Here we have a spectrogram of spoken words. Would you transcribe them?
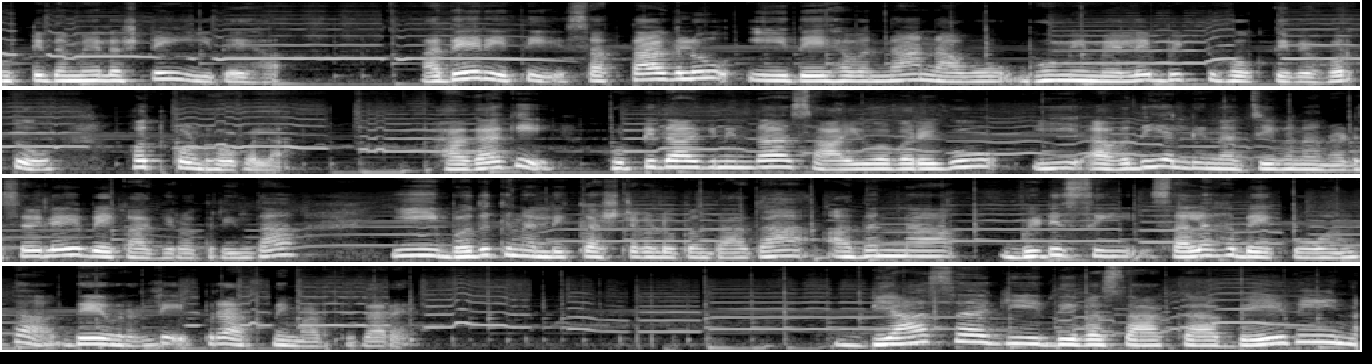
ಹುಟ್ಟಿದ ಮೇಲಷ್ಟೇ ಈ ದೇಹ. ಅದೇ ರೀತಿ ಸತ್ತಾಗಲೂ ಈ ದೇಹವನ್ನು ನಾವು ಭೂಮಿ ಮೇಲೆ ಬಿಟ್ಟು ಹೋಗ್ತೀವಿ ಹೊರತು ಹೊತ್ಕೊಂಡು ಹೋಗಲ್ಲ. ಹಾಗಾಗಿ ಹುಟ್ಟಿದಾಗಿನಿಂದ ಸಾಯುವವರೆಗೂ ಈ ಅವಧಿಯಲ್ಲಿನ ಜೀವನ ನಡೆಸಲೇಬೇಕಾಗಿರೋದ್ರಿಂದ ಈ ಬದುಕಿನಲ್ಲಿ ಕಷ್ಟಗಳು ಬಂದಾಗ ಅದನ್ನು ಬಿಡಿಸಿ ಸಲಹಬೇಕು ಅಂತ ದೇವರಲ್ಲಿ ಪ್ರಾರ್ಥನೆ ಮಾಡ್ತಿದ್ದಾರೆ. ಬ್ಯಾಸಗಿ ದಿವಸಾಕ ಬೇವಿನ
